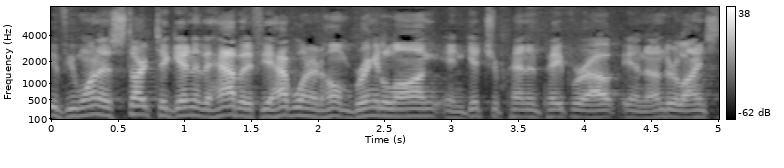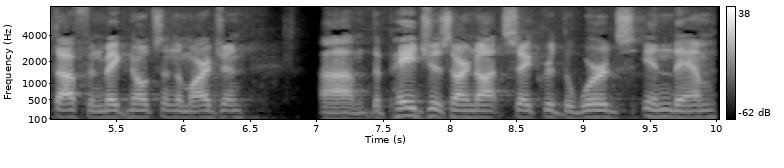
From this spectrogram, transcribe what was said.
if you want to start to get into the habit, if you have one at home, bring it along and get your pen and paper out and underline stuff and make notes in the margin. Um, the pages are not sacred, the words in them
